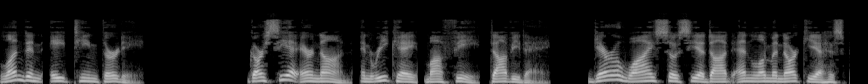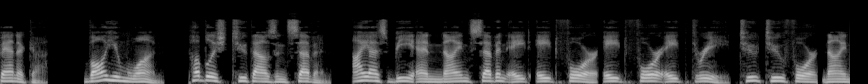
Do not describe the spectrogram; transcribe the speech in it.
London, 1830. García Hernán, Enrique, Maffei, Davide. Guerra y Sociedad en la Monarquía Hispánica. Volume 1. Published 2007. ISBN 978-84-8483-224-9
